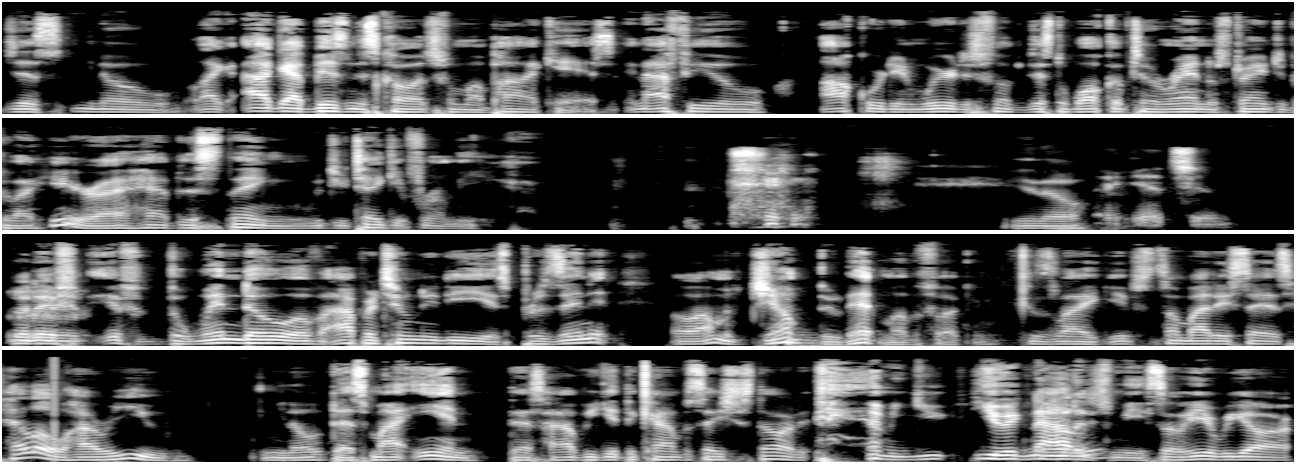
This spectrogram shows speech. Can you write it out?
just, you know, like I got business cards for my podcast and I feel awkward and weird as fuck just to walk up to a random stranger and be like, here, I have this thing. Would you take it from me? You know, I get you. But if, Mhm. if the window of opportunity is presented, oh, I'm gonna jump through that motherfucker. Cause like if somebody says, hello, how are you? You know, that's my end. That's how we get the conversation started. I mean, you, you acknowledged me. So here we are.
